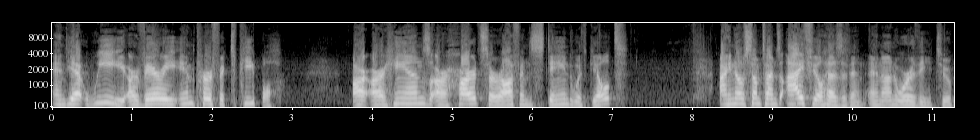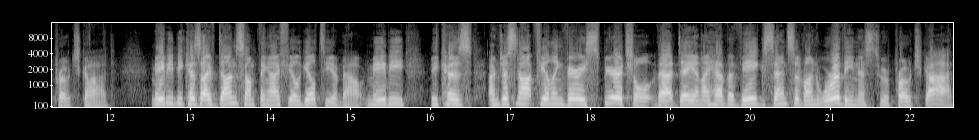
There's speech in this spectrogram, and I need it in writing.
And yet, we are very imperfect people. Our, our hands, our hearts are often stained with guilt. I know sometimes I feel hesitant and unworthy to approach God. Maybe because I've done something I feel guilty about. Maybe because I'm just not feeling very spiritual that day and I have a vague sense of unworthiness to approach God.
